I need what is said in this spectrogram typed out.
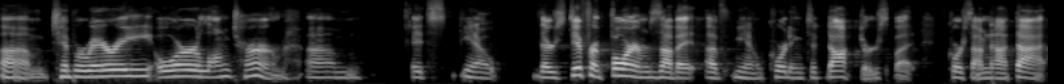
um, temporary or long term. Um, it's, you know, there's different forms of it, of, you know, according to doctors, but of course I'm not that.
